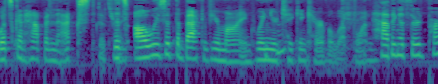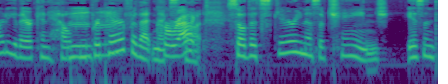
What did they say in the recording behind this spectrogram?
what's going to happen next. That's right. That's always at the back of your mind when you're taking care of a loved one. having a third party there can help you prepare for that next Correct. thought. So the scariness of change isn't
